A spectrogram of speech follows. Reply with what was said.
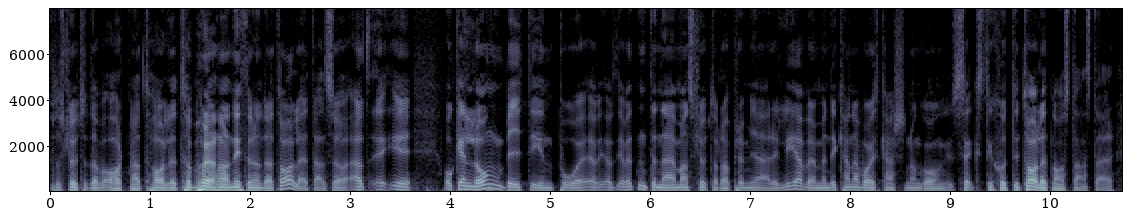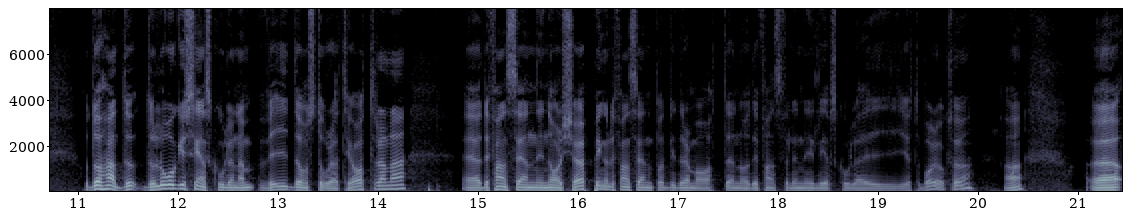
på slutet av 1800-talet och början av 1900-talet. Alltså, att, eh, och en lång bit in på, jag vet inte när man slutade ha premiärelever, men det kan ha varit kanske någon gång 60-70-talet någonstans där. Och då, hade, då låg ju scenskolorna vid de stora teatrarna Eh, Eh, det fanns en i Norrköping och det fanns en på vid Dramaten och det fanns väl en elevskola i Göteborg också. Ja. Eh,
